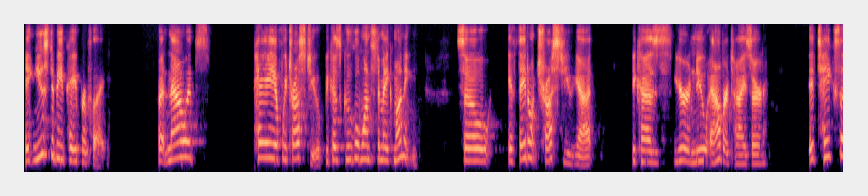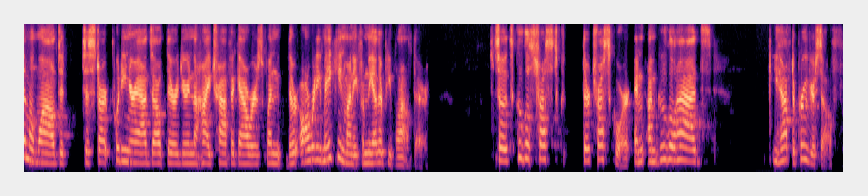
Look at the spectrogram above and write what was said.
It used to be pay per play, but now it's pay if we trust you because Google wants to make money. So if they don't trust you yet because you're a new advertiser, it takes them a while to to start putting your ads out there during the high traffic hours when they're already making money from the other people out there. So it's Google's trust, their trust score. And on Google Ads, you have to prove yourself.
